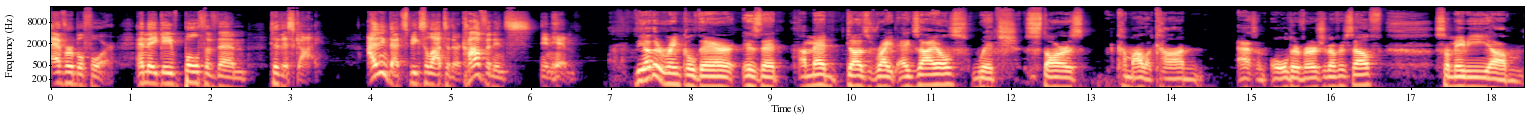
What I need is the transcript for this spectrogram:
ever before, and they gave both of them to this guy. I think that speaks a lot to their confidence in him. The other wrinkle there is that Ahmed does write Exiles, which stars Kamala Khan as an older version of herself. So maybe um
